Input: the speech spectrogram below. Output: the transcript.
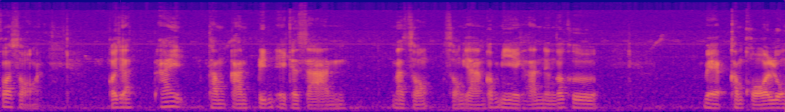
ข้อ2อะก็จะให้ทำการปริ้นเอกสารมาสองสองอย่างก็มีเอกสารหนึ่งก็คือ แบบคำขอลง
